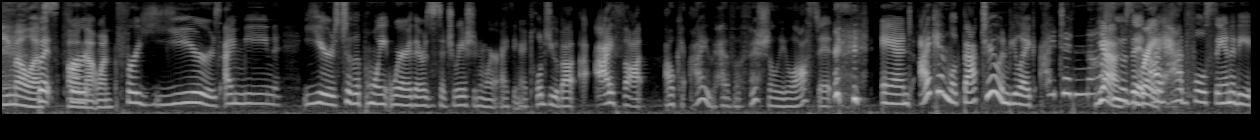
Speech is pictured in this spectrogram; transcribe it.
Email us But for, on that one. For years, I mean years, to the point where there was a situation where I think I told you about. I, I thought, okay, I have officially lost it, and I can look back too and be like, I did not Yeah, lose it. right. I had full sanity,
